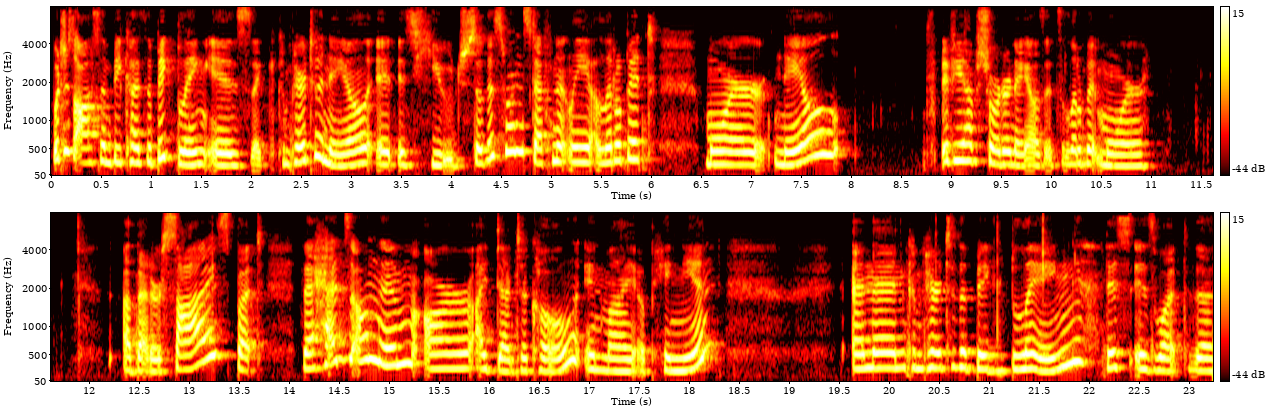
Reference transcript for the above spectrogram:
which is awesome because the Big Bling is, like, compared to a nail, it is huge. So this one's definitely a little bit more nail. If you have shorter nails, it's a little bit more a better size, but the heads on them are identical in my opinion. And then compared to the Big Bling, this is what the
